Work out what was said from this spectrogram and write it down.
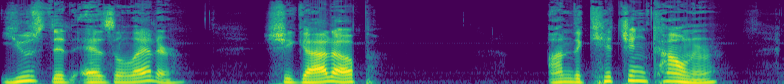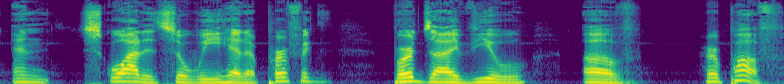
used it as a ladder she got up on the kitchen counter and squatted so we had a perfect bird's eye view of her puff.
